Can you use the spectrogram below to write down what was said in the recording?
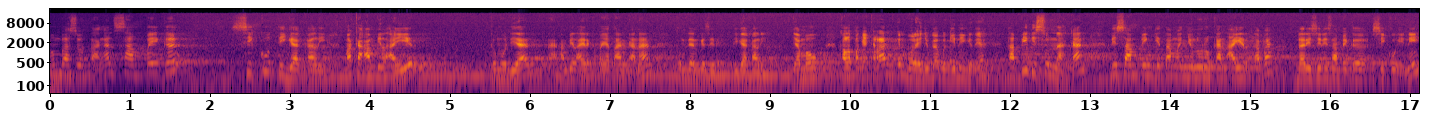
membasuh tangan sampai ke siku tiga kali. Maka ambil air kemudian nah ambil air ke tangan kanan kemudian ke sini tiga kali. Ya mau kalau pakai keran mungkin boleh juga begini gitu ya. Tapi disunnahkan di samping kita menyeluruhkan air apa dari sini sampai ke siku ini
